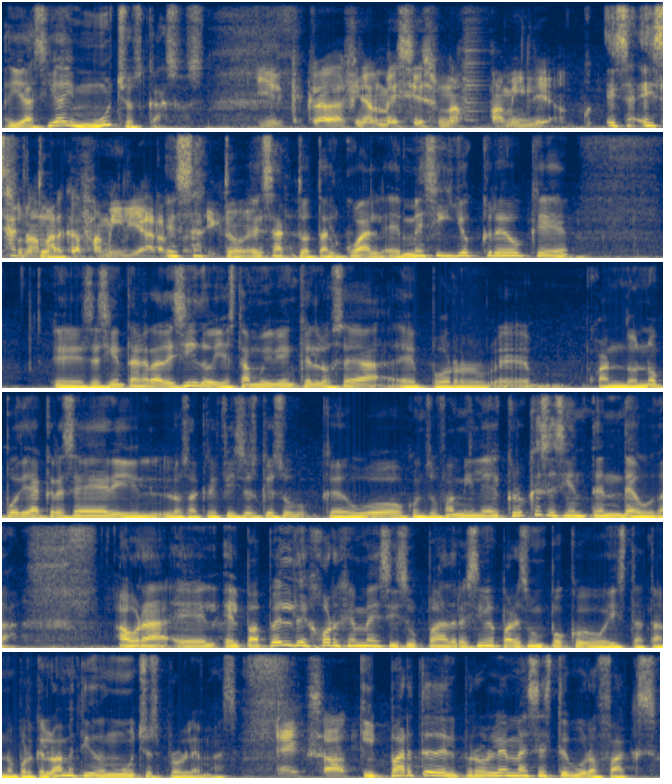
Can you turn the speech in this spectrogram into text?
y así hay muchos casos. Y claro, al final Messi es una familia. Es, una marca familiar. Exacto, exacto, tal cual. Eh, Messi yo creo que se siente agradecido y está muy bien que lo sea por cuando no podía crecer y los sacrificios que, que hubo con su familia. Creo que se siente en deuda. Ahora, el, papel de Jorge Messi, su padre, sí me parece un poco egoísta, Tano, porque lo ha metido en muchos problemas. Exacto. Y parte del problema es este burofax.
